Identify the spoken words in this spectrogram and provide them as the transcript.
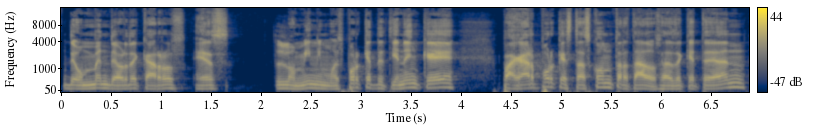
de un vendedor de carros es lo mínimo. Es porque te tienen que pagar porque estás contratado. O sea, de que te dan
